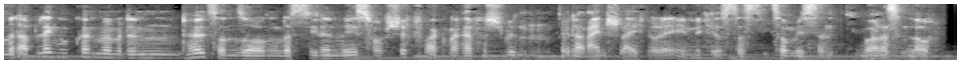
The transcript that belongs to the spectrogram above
Mit Ablenkung könnten wir mit den Hölzern sorgen, dass die den Wes vom Schiffwrack nachher verschwinden, wieder reinschleichen oder ähnliches, dass die Zombies dann woanders hinlaufen.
